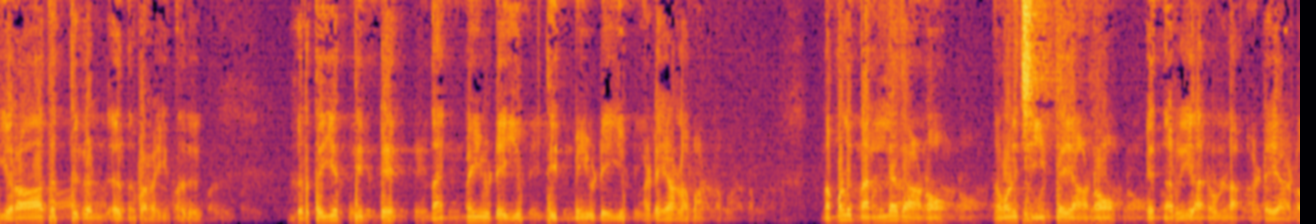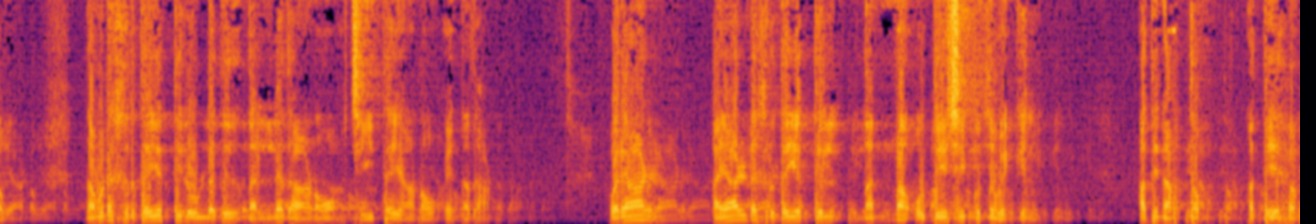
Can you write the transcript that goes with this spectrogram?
ഇറാദത്തുകൾ എന്ന് പറയുന്നത് ഹൃദയത്തിന്റെ നന്മയുടെയും തിന്മയുടെയും അടയാളമാണ്. നമ്മൾ നല്ലതാണോ നമ്മൾ ചീത്തയാണോ എന്നറിയാനുള്ള അടയാളം നമ്മുടെ ഹൃദയത്തിലുള്ളത് നല്ലതാണോ ചീത്തയാണോ എന്നതാണ്. ഒരാൾ അയാളുടെ ഹൃദയത്തിൽ നന്മ ഉദ്ദേശിക്കുന്നുവെങ്കിൽ അതിനർത്ഥം അദ്ദേഹം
